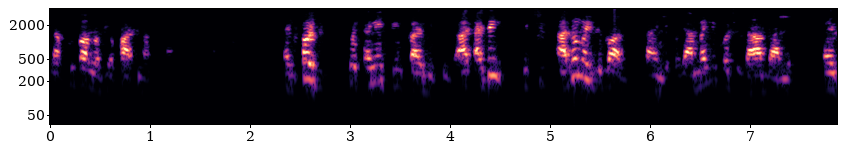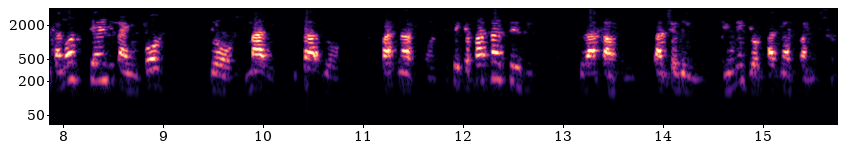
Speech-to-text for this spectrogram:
the approval of your partner. And before you discuss anything private, I, I think it should, I don't know if the law has been signed, but there are many countries that have that. And you cannot say anything that involves your marriage without your partner's consent. If your partner says that counsel, it's actually you need your partner's permission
